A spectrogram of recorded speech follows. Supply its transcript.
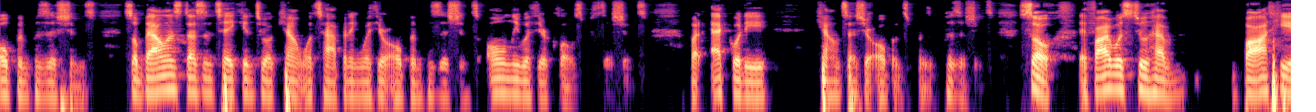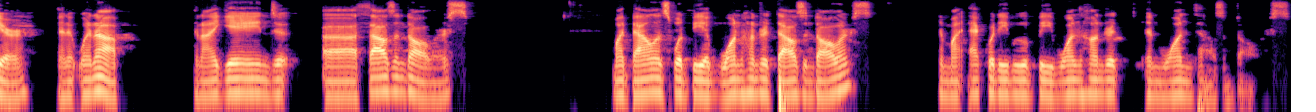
open positions. So balance doesn't take into account what's happening with your open positions, only with your closed positions. But equity counts as your open positions. So if I was to have bought here and it went up and I gained a uh, thousand dollars, my balance would be one hundred thousand dollars and my equity would be one hundred and one thousand dollars.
